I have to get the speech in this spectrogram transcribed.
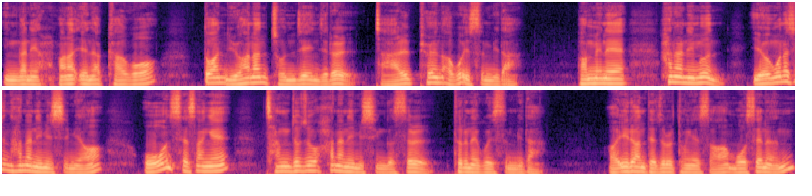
인간이 얼마나 연약하고 또한 유한한 존재인지를 잘 표현하고 있습니다. 반면에 하나님은 영원하신 하나님이시며 온 세상의 창조주 하나님이신 것을 드러내고 있습니다. 어, 이러한 대조를 통해서 모세는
